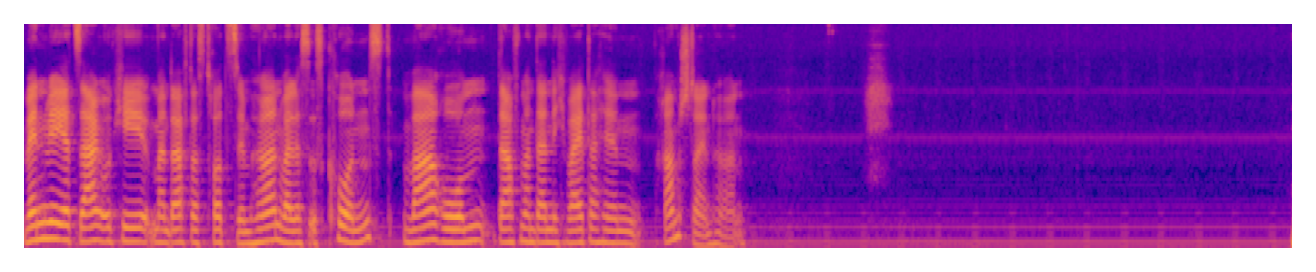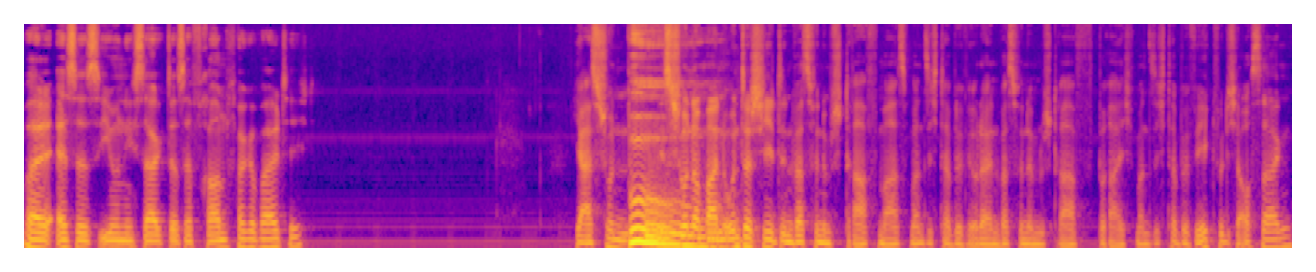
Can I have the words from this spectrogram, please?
Wenn wir jetzt sagen, okay, man darf das trotzdem hören, weil es ist Kunst, warum darf man dann nicht weiterhin Rammstein hören? Weil SSIO nicht sagt, dass er Frauen vergewaltigt. Ja, ist schon, ist schon nochmal ein Unterschied, in was für einem Strafmaß man sich da bewegt oder in was für einem Strafbereich man sich da bewegt, würde ich auch sagen.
